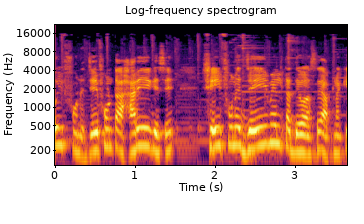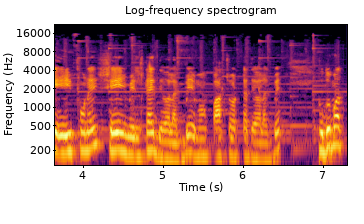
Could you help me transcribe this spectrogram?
ওই ফোনে, যে ফোনটা হারিয়ে গেছে, সেই ফোনে যে ইমেলটা দেওয়া আছে, আপনাকে এই ফোনে সেই ইমেলটাই দেওয়া লাগবে এবং পাসওয়ার্ডটা দেওয়া লাগবে। শুধুমাত্র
